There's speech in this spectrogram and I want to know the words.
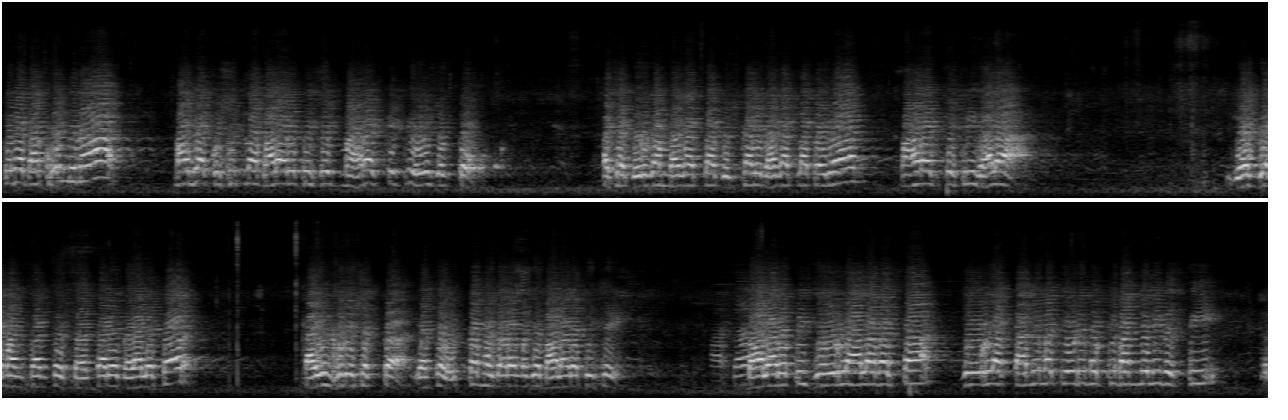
त्याला दाखवून दिला माझ्या कुशीतला बारा रुपये सेट महाराष्ट्र केसरी होऊ शकतो? अशा दुर्गम भागातला दुष्काळी भागातला पैलवान महाराज केसरी झाला? योग्य माणसांचं सहकार्य मिळालं तर काही घडू शकतं. याचं उत्तम उदाहरण म्हणजे बालारपीचे बालारपी जेऊरला आला नसता जेऊरला तालीमच एवढी मोठी बांधलेली नसती. तर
